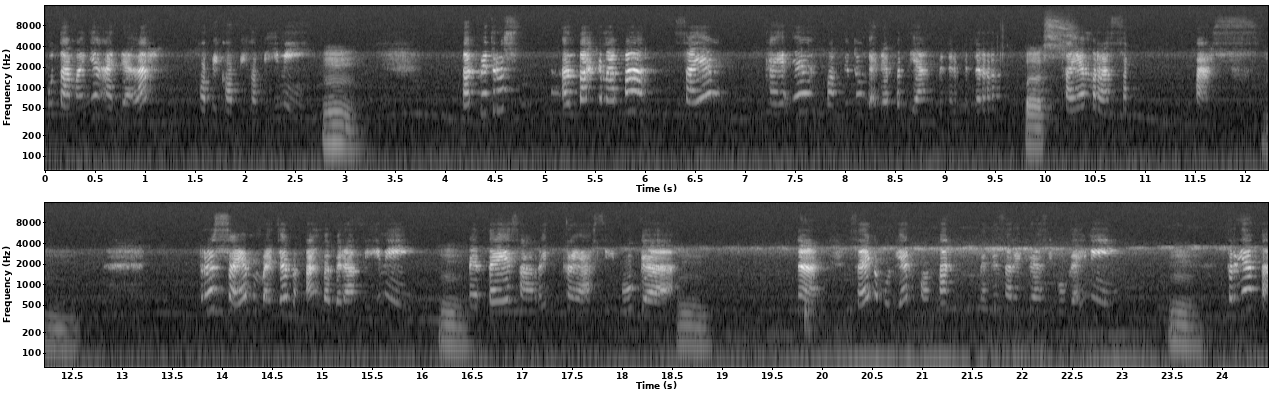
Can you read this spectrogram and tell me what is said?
utamanya adalah kopi-kopi kopi ini. Hmm. Tapi terus entah kenapa saya kayaknya waktu itu nggak dapet yang bener-bener Pas. saya merasa pas. Hmm. Terus saya membaca tentang Babarafi ini, Hmm. PT Sari Kreasi Boga. Hmm. Nah, saya kemudian kontak PT Sari Kreasi Boga ini. Hmm. Ternyata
